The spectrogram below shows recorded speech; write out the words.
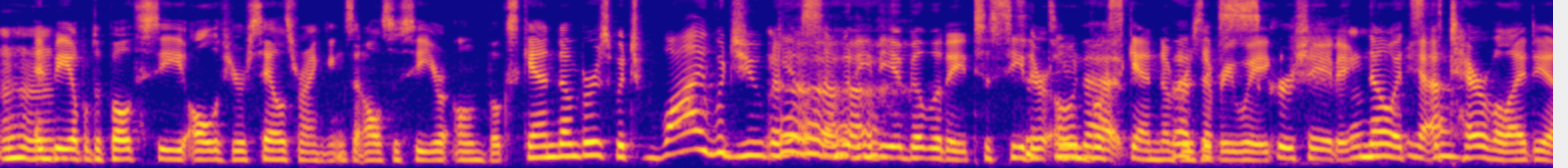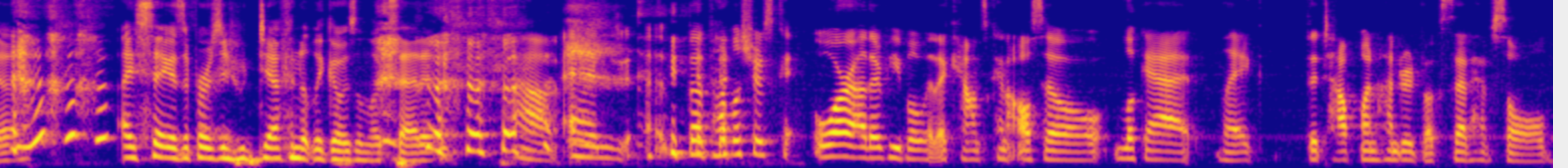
and be able to both see all of your sales rankings and also see your own Bookscan numbers. Which why would you give somebody the ability to see their do own book scan numbers That's every week? Excruciating. No, it's Yeah. a terrible idea. I say as a person who definitely goes and looks at it. um, and but publishers ca or other people with accounts can also look at like the top 100 books that have sold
